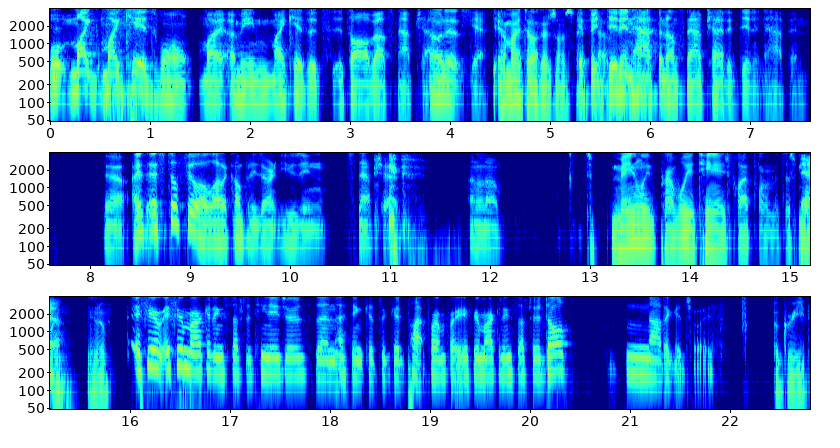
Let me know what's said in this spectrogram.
Well, my my kids won't. My I mean, my kids. It's it's all about Snapchat. Oh, it is. Yeah. Yeah, my daughter's on Snapchat. If it didn't happen on Snapchat, it didn't happen. yeah. I, I still feel a lot of companies aren't using Snapchat. I don't know. It's mainly probably a teenage platform at this point. Yeah. You know, If you're if you're marketing stuff to teenagers, then I think it's a good platform for you. If you're marketing stuff to adults, not a good choice. Agreed.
